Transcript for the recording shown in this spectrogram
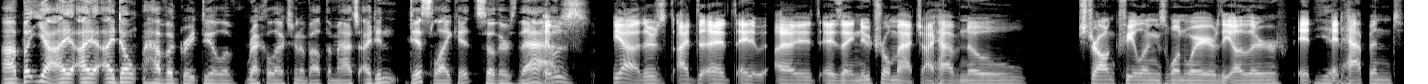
uh, but yeah, I, I I don't have a great deal of recollection about the match. I didn't dislike it, so there's that. it was yeah. There's I, it, it, I it is a neutral match. I have no strong feelings one way or the other. It Yeah. it happened.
